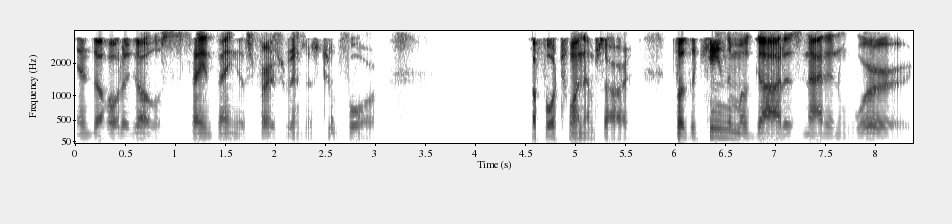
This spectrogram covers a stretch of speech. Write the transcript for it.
in the Holy Ghost. Same thing as 1 Corinthians 2 4, or 420, I'm sorry. For the kingdom of God is not in word,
